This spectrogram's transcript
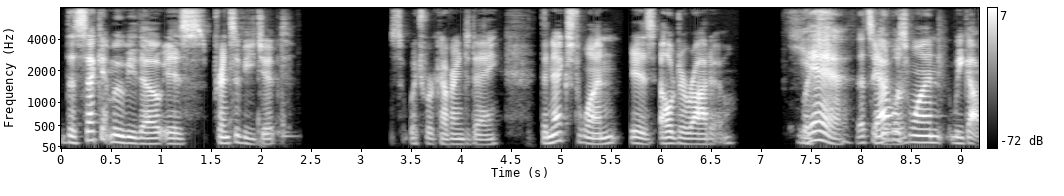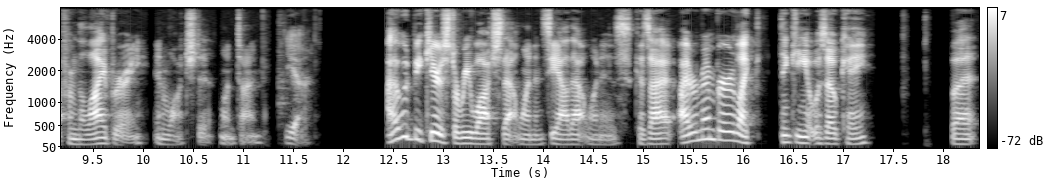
the second movie though is Prince of Egypt, which we're covering today. The next one is El Dorado. Yeah, that's a that was one. one we got from the library and watched it one time. Yeah. I would be curious to rewatch that one and see how that one is because I I remember like thinking it was okay, but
